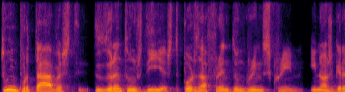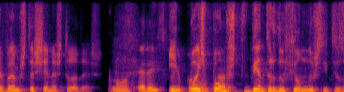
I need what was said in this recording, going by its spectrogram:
Tu importavas-te de durante uns dias te pôres à frente de um green screen e nós gravamos as cenas todas. Pronto, era isso que E depois pomos-te dentro do filme nos sítios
